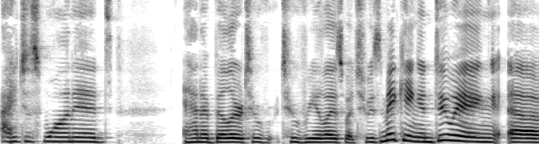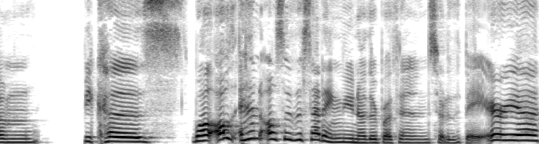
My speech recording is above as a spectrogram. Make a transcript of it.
I just wanted Anna Biller to to realize what she was making and doing. Um, because well all, and also the setting you know they're both in sort of the bay area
